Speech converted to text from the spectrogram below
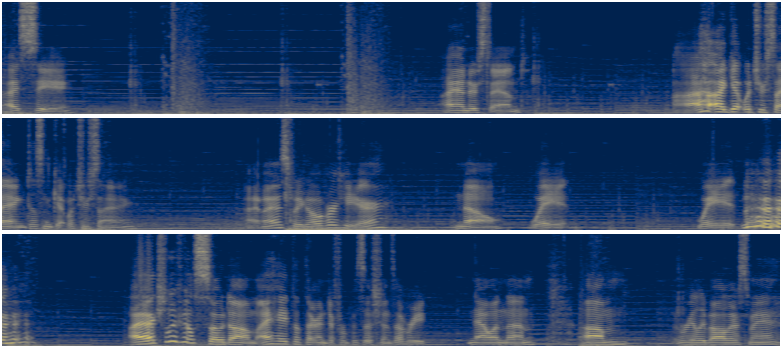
I see. I understand. I, I get what you're saying, doesn't get what you're saying. Anyways, we go over here. No. Wait. Wait. I actually feel so dumb. I hate that they're in different positions every now and then. Um, really bothers me.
